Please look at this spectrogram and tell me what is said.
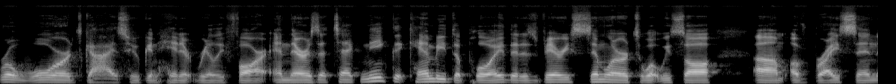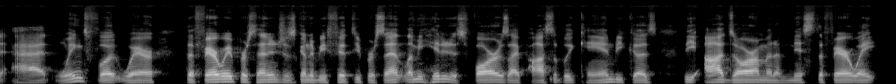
rewards guys who can hit it really far. And there is a technique that can be deployed that is very similar to what we saw um, of Bryson at Winged Foot, where the fairway percentage is going to be 50%. Let me hit it as far as I possibly can because the odds are I'm going to miss the fairway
